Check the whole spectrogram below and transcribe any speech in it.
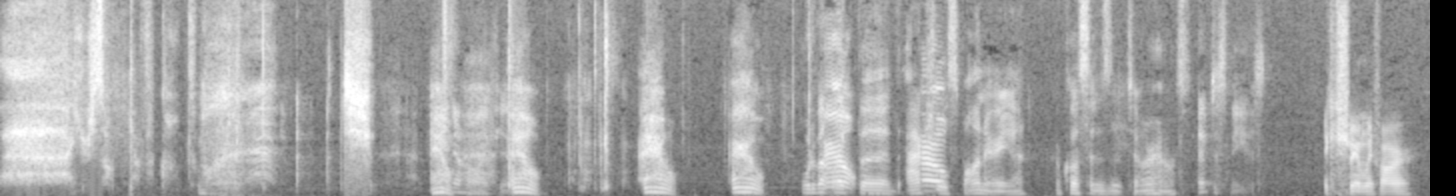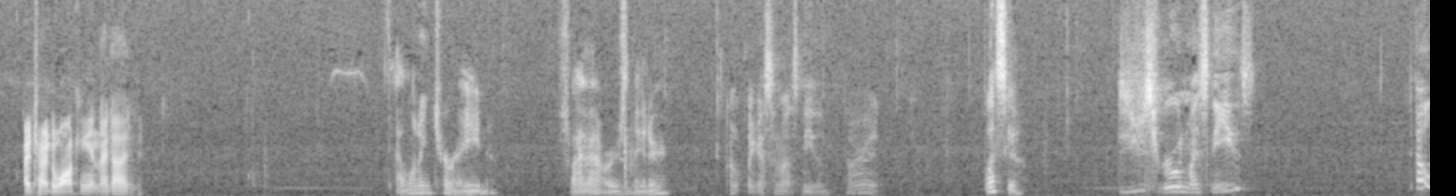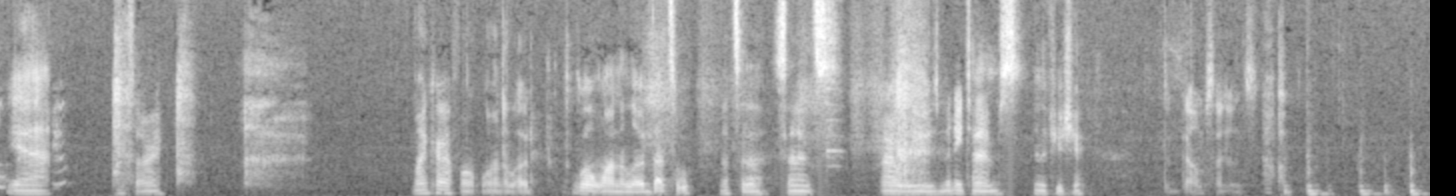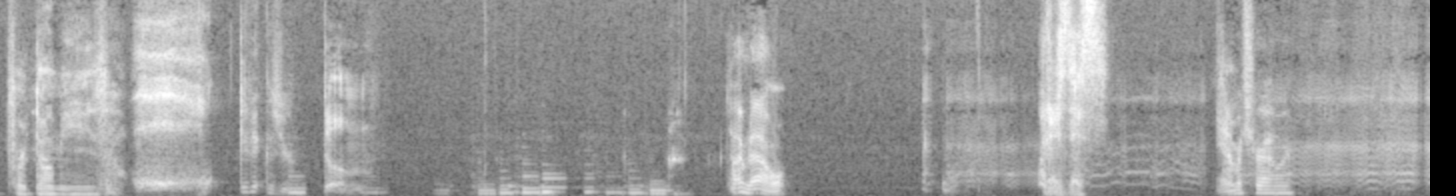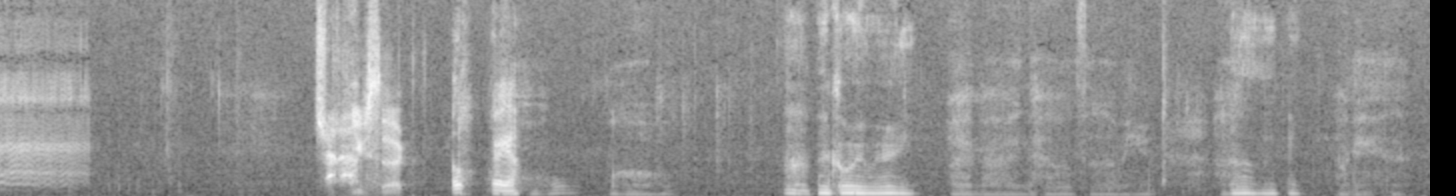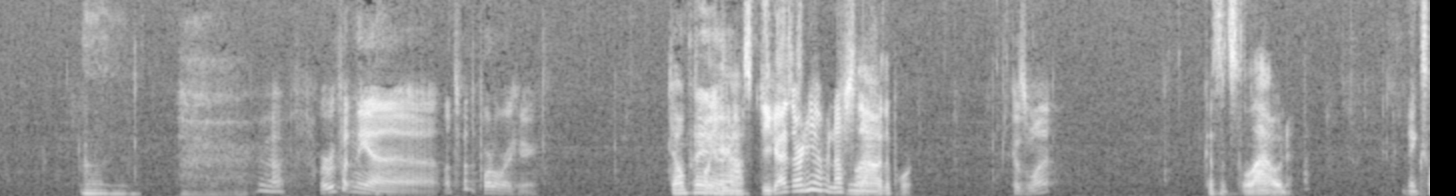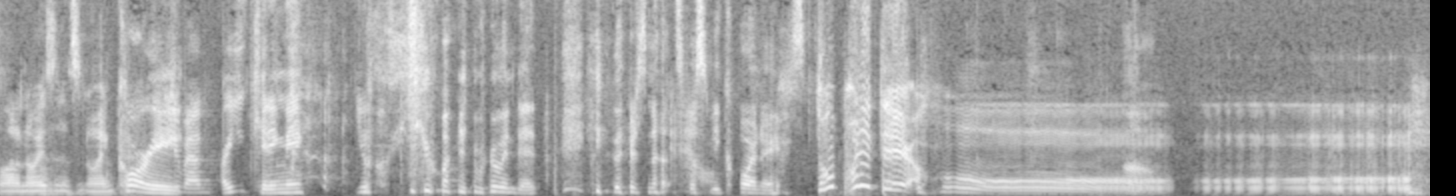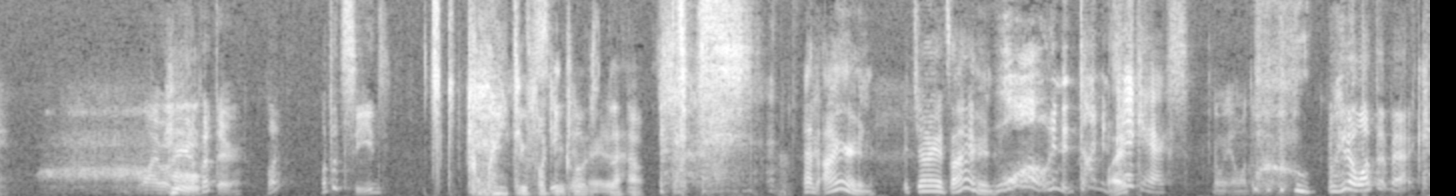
You're so difficult. You Ow! know how I feel. Ow! Ow! Ow! What about Ow. like the, the actual spawn area? How close is it to our house? I have to sneeze. Extremely far. I tried to walking it and I died. Downloading terrain. Five hours later. Oh, I guess I'm not sneezing. All right. Bless you. Did you just ruin my sneeze? Oh. Yeah. I'm sorry. Minecraft won't want to load. Won't want to load. That's a that's a sentence I will use many times in the future. It's a dumb sentence. For dummies. Get it? Cause you're dumb. Timed out. What is this? Amateur hour. Shut up. You suck. Oh, there you go. Hey Corey, where are you? I'm uh, in the house over here. Oh, okay. Okay. Uh, where are we putting the? uh... Let's put the portal right here. Don't put it Oh, in your house do you guys already have enough stuff Loud. for the port? Cause what? because it's loud. Makes a lot of noise and it's annoying. Corey, Too bad. are you kidding me? You you already ruined it. There's not supposed to be corners. Don't put it there. Oh. Why? What were you gonna put there? What? What? That's seeds? It's way too fucking Seed close to the house. And iron. It generates iron. Whoa! In the diamond What? pickaxe. No wait, I want that back. wait, I want that back.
